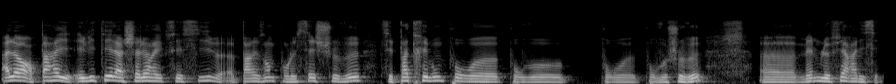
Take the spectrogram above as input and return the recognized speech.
Alors, pareil, éviter la chaleur excessive. Euh, par exemple, pour le sèche-cheveux, c'est pas très bon pour, euh, vos, pour, pour vos cheveux. même le faire à lisser.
